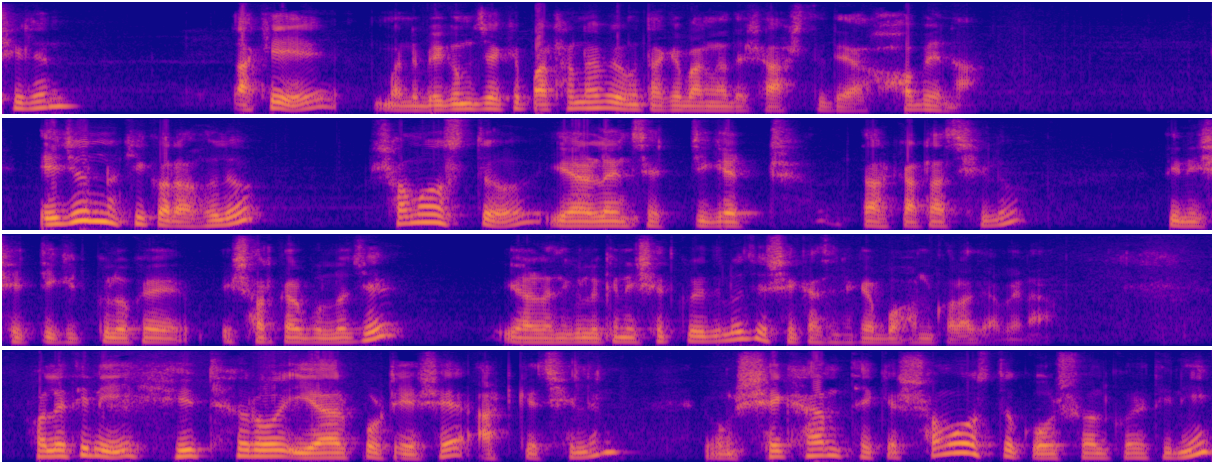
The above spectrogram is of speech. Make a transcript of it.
ছিলেন, তাকে মানে বেগম জিয়াকে পাঠানো হবে এবং তাকে বাংলাদেশে আসতে দেওয়া হবে না। এই জন্য কি করা হলো? সমস্ত এয়ারলাইন্সের টিকিট তার কাটা ছিল। তিনি সেই টিকিটগুলোকে সরকার বলল যে, এয়ারলাইনগুলোকে নিষেধ করে দিল যে, শেখ হাসিনাকে বহন করা যাবে না। ফলে তিনি হিথরো এয়ারপোর্টে এসে আটকে ছিলেন এবং সেখান থেকে সমস্ত কৌশল করে তিনি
